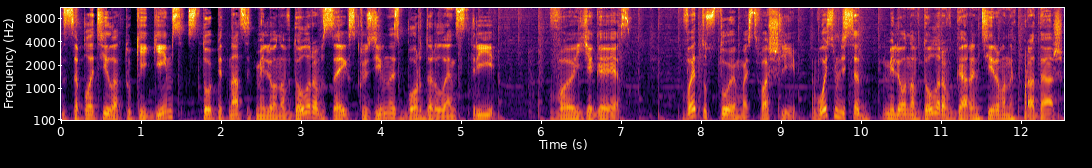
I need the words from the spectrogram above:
заплатила 2K Games 115 миллионов долларов за эксклюзивность Borderlands 3 в EGS. В эту стоимость вошли 80 миллионов долларов гарантированных продаж,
